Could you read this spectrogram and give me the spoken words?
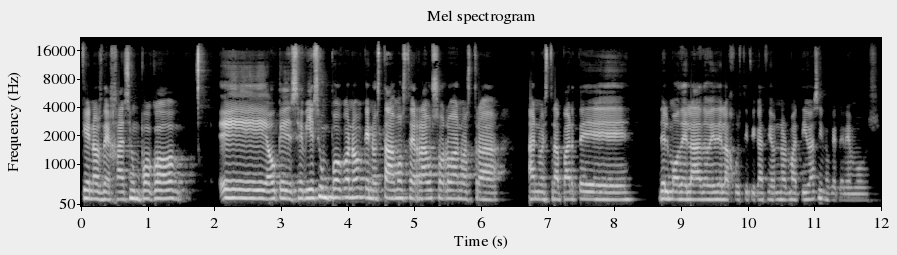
que, nos dejase un poco eh, o que se viese un poco, ¿no? Que no estábamos cerrados solo a nuestra, a nuestra parte del modelado y de la justificación normativa, sino que tenemos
